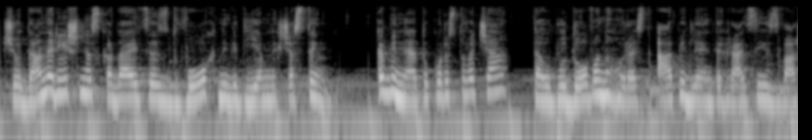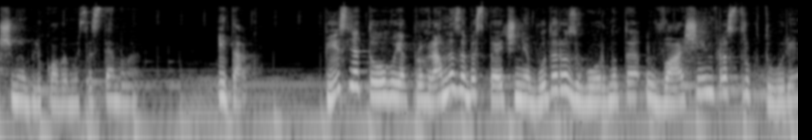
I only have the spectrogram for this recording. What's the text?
що дане рішення складається з двох невід'ємних частин: кабінету користувача та вбудованого REST API для інтеграції з вашими обліковими системами. І так, Після того, як програмне забезпечення буде розгорнуте у вашій інфраструктурі,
